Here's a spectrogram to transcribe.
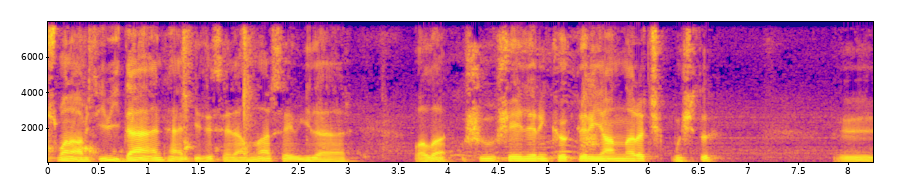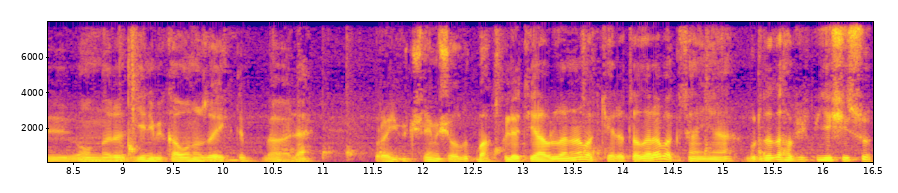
Osman abi TV'den herkese selamlar sevgiler. Valla şu şeylerin kökleri yanlara çıkmıştı. Ee, onları yeni bir kavanoza ektim böyle. Burayı üçlemiş olduk. Bak plati yavrularına bak, keratalara bak sen ya. Burada da hafif bir yeşil su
